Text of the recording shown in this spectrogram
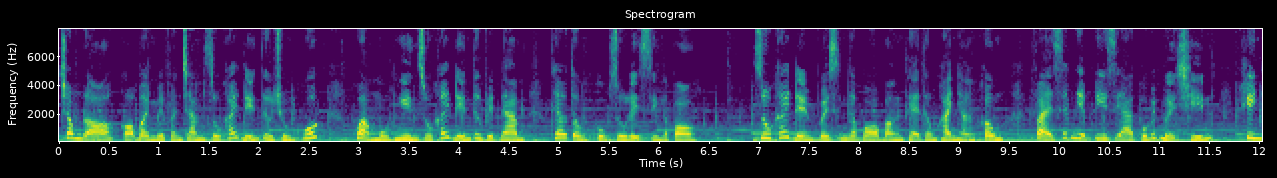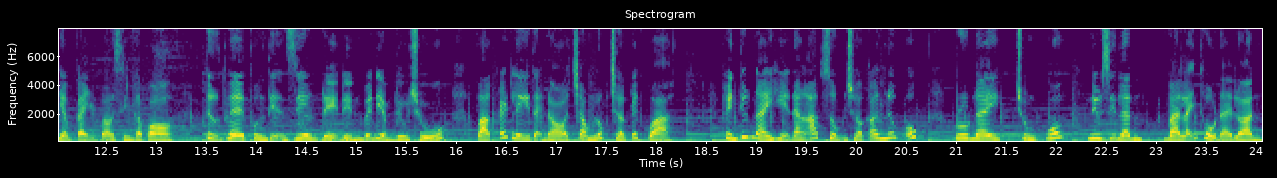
Trong đó có 70% du khách đến từ Trung Quốc, khoảng 1.000 du khách đến từ Việt Nam, theo Tổng cục Du lịch Singapore. Du khách đến với Singapore bằng thẻ thông hành hàng không phải xét nghiệm PCR COVID-19 khi nhập cảnh vào Singapore, tự thuê phương tiện riêng để đến với điểm lưu trú và cách ly tại đó trong lúc chờ kết quả. Hình thức này hiện đang áp dụng cho các nước Úc, Brunei, Trung Quốc, New Zealand và lãnh thổ Đài Loan.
